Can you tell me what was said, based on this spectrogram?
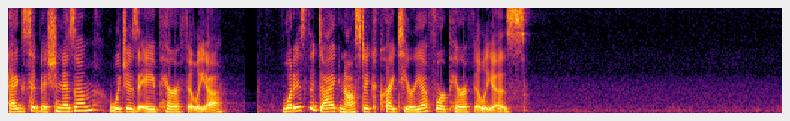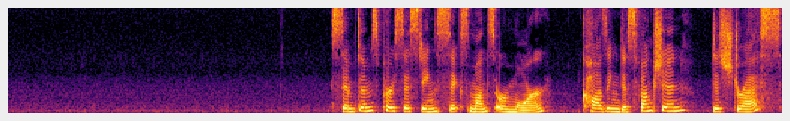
Exhibitionism, which is a paraphilia. What is the diagnostic criteria for paraphilias? Symptoms persisting six months or more, causing dysfunction, distress,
